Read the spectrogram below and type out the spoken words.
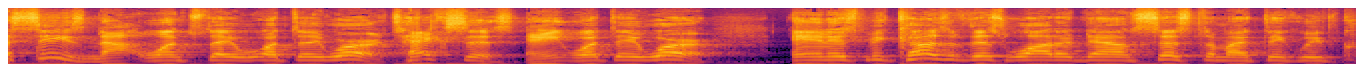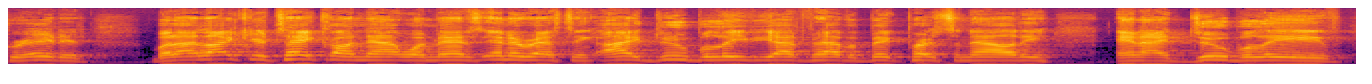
SC is not once they what they were. Texas ain't what they were. And it's because of this watered down system I think we've created. But I like your take on that one, man. It's interesting. I do believe you have to have a big personality. And I do believe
